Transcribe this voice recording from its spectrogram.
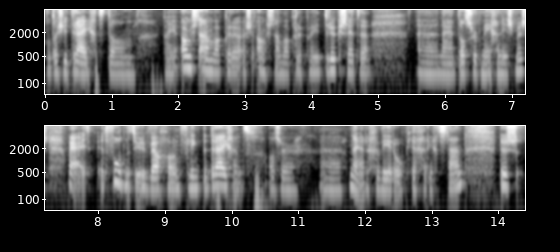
want als je dreigt, dan kan je angst aanwakkeren. Als je angst aanwakkeren, kan je druk zetten. Uh, nou ja, dat soort mechanismes. Maar ja, het, het voelt natuurlijk wel gewoon flink bedreigend als er uh, nou ja, de geweren op je gericht staan. Dus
